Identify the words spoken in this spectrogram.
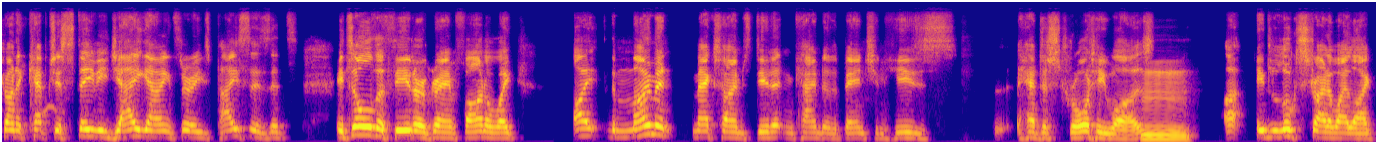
trying to capture Stevie J going through his paces. It's it's all the theatre of grand final week. I the moment Max Holmes did it and came to the bench and his how distraught he was. Mm. Uh, it looked straight away like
